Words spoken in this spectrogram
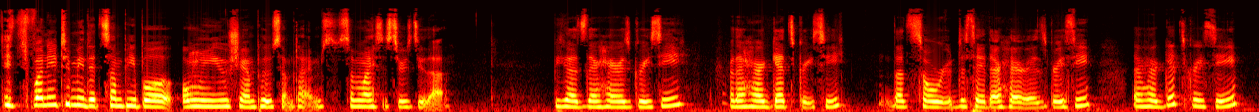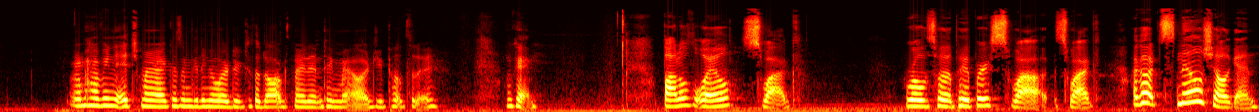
It's funny to me that some people only use shampoo sometimes. Some of my sisters do that because their hair is greasy or their hair gets greasy. That's so rude to say their hair is greasy. Their hair gets greasy. I'm having to itch my eye because I'm getting allergic to the dogs and I didn't take my allergy pill today. Okay. Bottle of oil, swag. Roll of toilet paper, swag. Swag. I got snail shell again.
